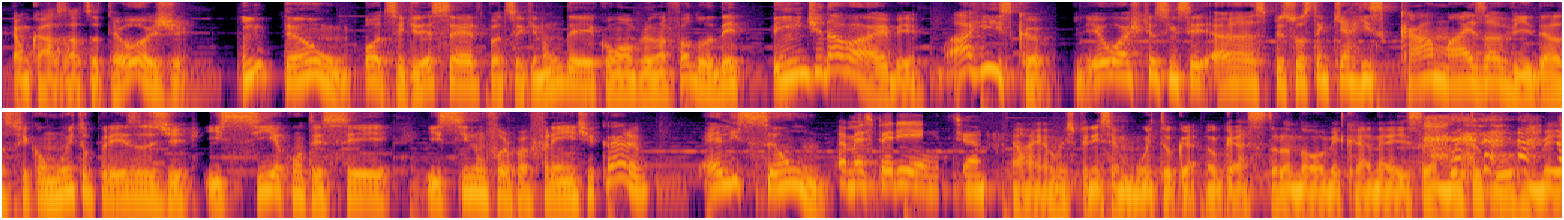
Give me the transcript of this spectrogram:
Estão casados até hoje. Então, pode ser que dê certo, pode ser que não dê, como a Bruna falou, depende da vibe. Arrisca. Eu acho que assim, as pessoas têm que arriscar mais a vida. Elas ficam muito presas de e se acontecer, e se não for pra frente. Cara, é lição. É uma experiência. Ah, é uma experiência muito ga- gastronômica, né? Isso é muito gourmet.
